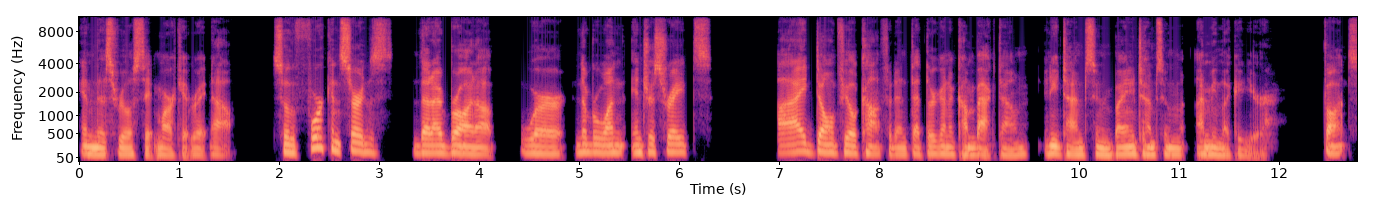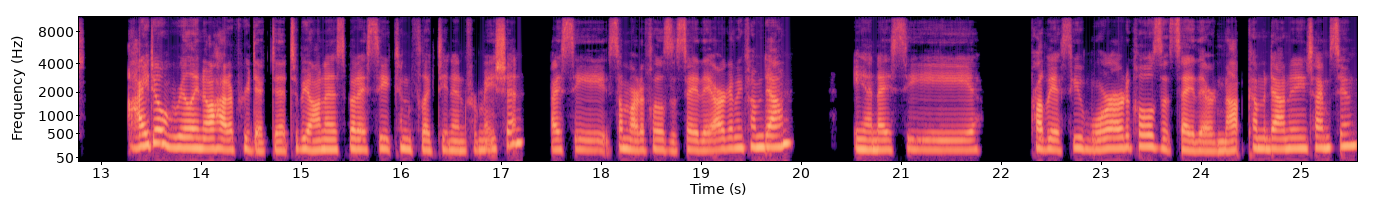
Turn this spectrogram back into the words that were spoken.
in this real estate market right now. So the four concerns that I brought up were number one, interest rates. I don't feel confident that they're going to come back down anytime soon. By anytime soon, I mean like a year. Thoughts? I don't really know how to predict it, to be honest, but I see conflicting information. I see some articles that say they are going to come down, and I see probably a few more articles that say they're not coming down anytime soon.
